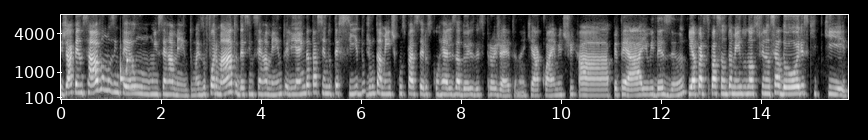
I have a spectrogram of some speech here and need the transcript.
já pensávamos em ter um, um encerramento, mas o formato desse encerramento ele ainda está sendo tecido juntamente com os parceiros com realizadores desse projeto, né, que é a Climate, a PPA e o IDESAN, e a participação também dos nossos financiadores, que, que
